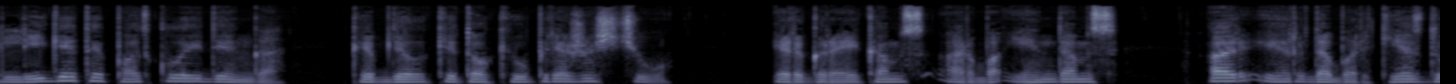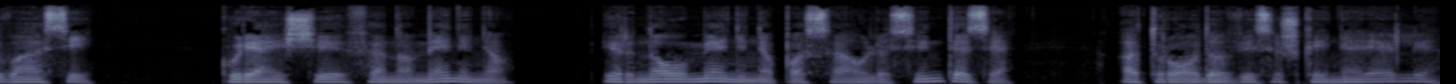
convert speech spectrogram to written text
lygiai taip pat klaidinga, kaip dėl kitokių priežasčių - ir graikams arba indams, ar ir dabarties dvasiai, kuriai ši fenomeninio ir naumeninio pasaulio sintezė atrodo visiškai nereali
